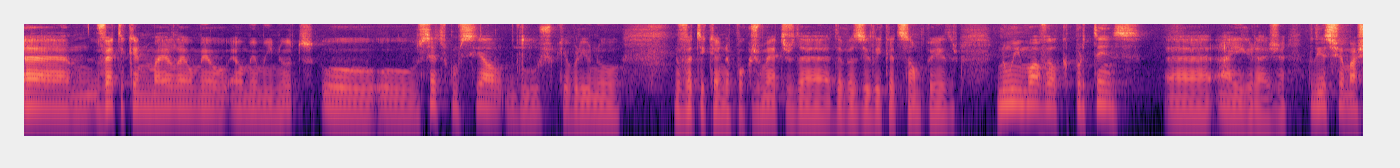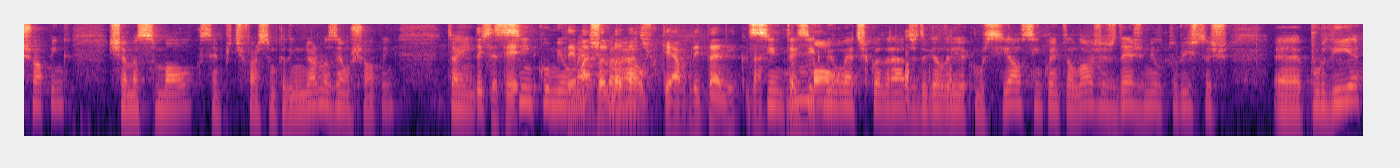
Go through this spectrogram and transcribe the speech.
Uh, Vatican Mail é o meu, é o meu minuto. O, o centro comercial de luxo que abriu no, no Vaticano, a poucos metros da, da Basílica de São Pedro, num imóvel que pertence uh, à igreja. Podia-se chamar shopping, chama-se mall, que sempre disfarça um bocadinho melhor, mas é um shopping. Tem 5 mil tem metros mais quadrados. porque é britânico. É? Sim, tem 5 mil metros quadrados de galeria comercial, 50 lojas, 10 mil turistas uh, por dia,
